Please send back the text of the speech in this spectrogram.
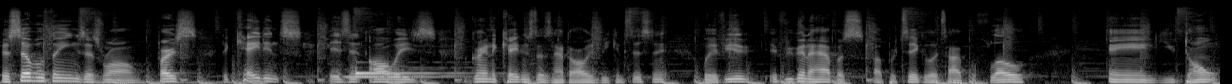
there's several things that's wrong. First, the cadence isn't always. Granted, cadence doesn't have to always be consistent. But if you if you're gonna have a, a particular type of flow, and you don't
